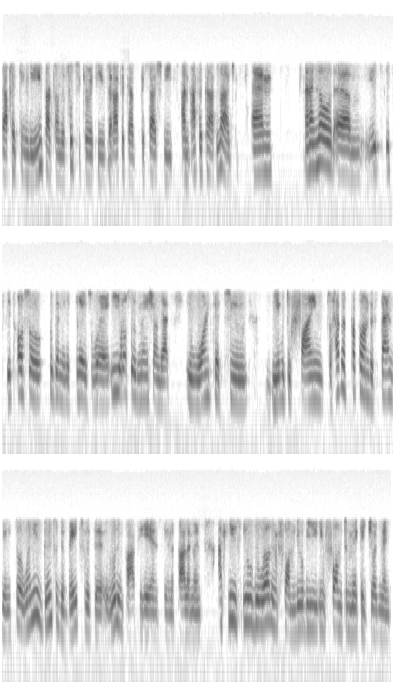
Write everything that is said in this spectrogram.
affecting the impact on the food security in South Africa precisely and Africa at large. And and I know um, it, it, it also put them in a place where he also mentioned that he wanted to be able to find, to have a proper understanding. So when he's going to debate with the ruling party ANC in the parliament, at least he will be well informed. He will be informed to make a judgment,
